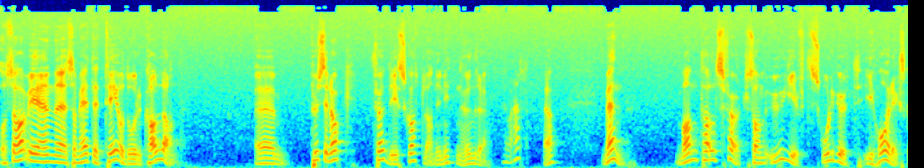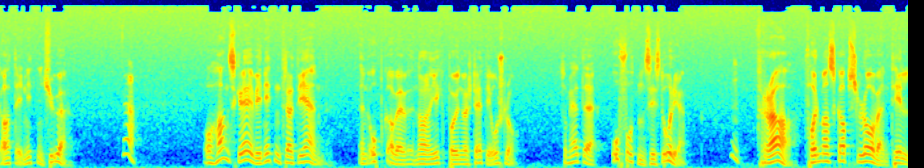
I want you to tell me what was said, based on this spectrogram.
Og så har vi en eh, som heter Theodor Kalland. Eh, Pussig nok født i Skottland i 1900. Ja. Men manntallsført som ugift skolegutt i Håreks gate i 1920. Ja. Og han skrev i 1931 en oppgave når han gikk på Universitetet i Oslo, som heter 'Ofotens historie'. Mm. Fra formannskapsloven til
